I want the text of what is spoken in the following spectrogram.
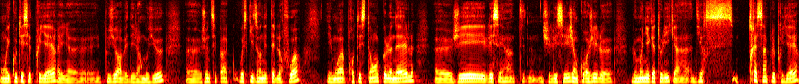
ont écouté cette prière et plusieurs avaient des larmes aux yeux. je ne sais pas où est-ce qu'ils en étaient de leur foi. Et moi, protestant, colonel, euh, j'ai laissé, j'ai laissé, j'ai encouragé l'aumônier catholique à dire une très simple prière.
